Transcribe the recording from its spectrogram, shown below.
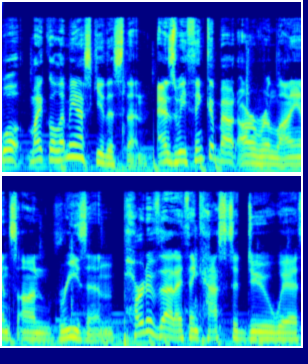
Well, Michael, let me ask you this then. As we think about our reliance on reason, part of that I think has to do with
